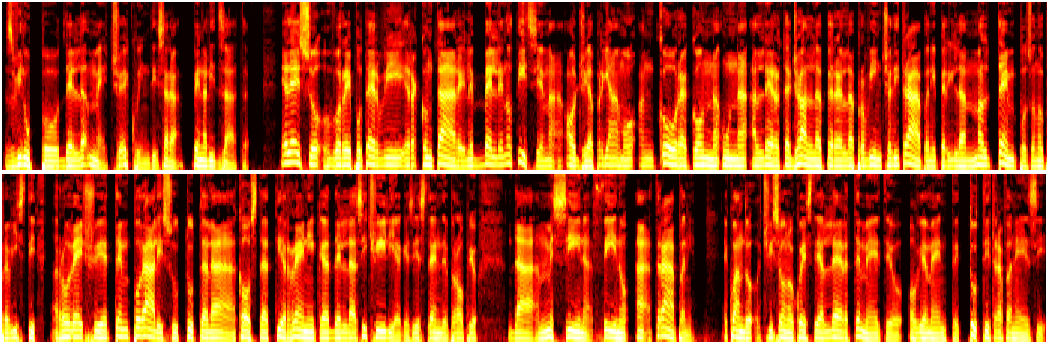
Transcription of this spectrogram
sviluppo del match e quindi sarà penalizzata. E adesso vorrei potervi raccontare le belle notizie, ma oggi apriamo ancora con un'allerta gialla per la provincia di Trapani. Per il maltempo sono previsti rovesci e temporali su tutta la costa tirrenica della Sicilia che si estende proprio da Messina fino a Trapani. E quando ci sono queste allerte meteo, ovviamente tutti i trapanesi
